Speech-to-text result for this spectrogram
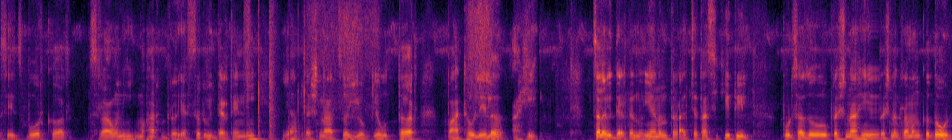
तसेच बोरकर श्रावणी महारुद्र या सर्व विद्यार्थ्यांनी या प्रश्नाचं योग्य उत्तर पाठवलेलं आहे. चला विद्यार्थ्यांनो यानंतर आजच्या तासिकेतील पुढचा जो प्रश्न आहे प्रश्न क्रमांक दोन.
